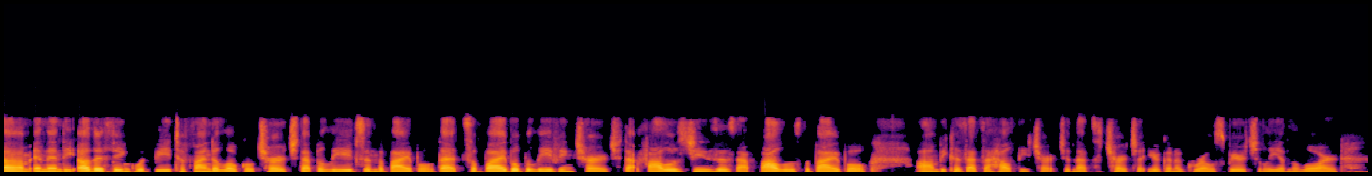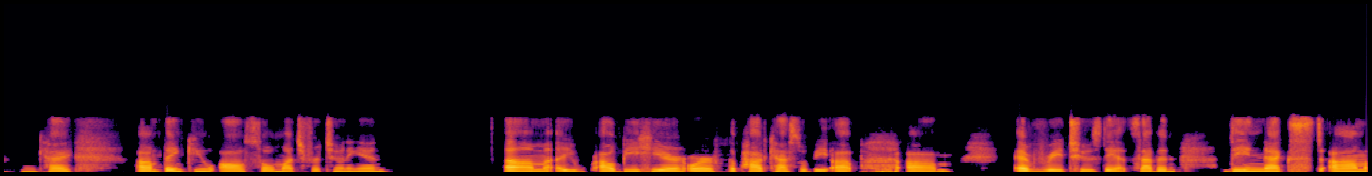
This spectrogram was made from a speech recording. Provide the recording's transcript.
um, and then the other thing would be to find a local church that believes in the Bible, that's a Bible believing church that follows Jesus, that follows the Bible, um, because that's a healthy church and that's a church that you're going to grow spiritually in the Lord. Okay. Um, thank you all so much for tuning in. Um, I'll be here, or the podcast will be up um, every Tuesday at 7 The next um,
